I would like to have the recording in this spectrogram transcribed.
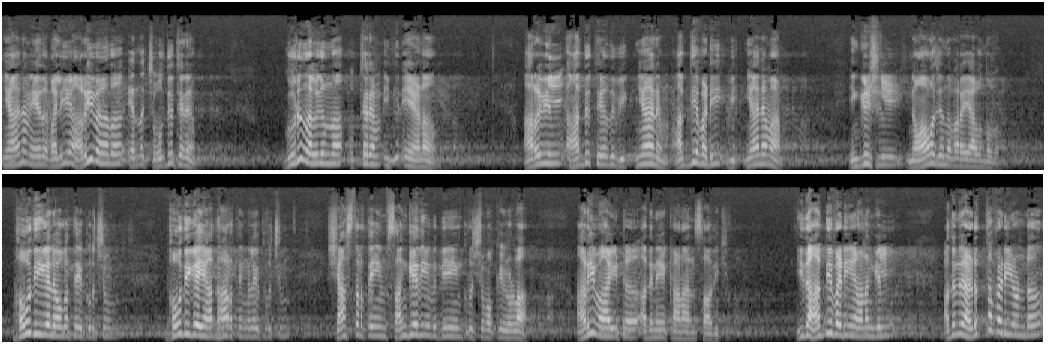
ജ്ഞാനം ഏത് വലിയ അറിവേത് എന്ന ചോദ്യത്തിന് ഗുരു നൽകുന്ന ഉത്തരം ഇങ്ങനെയാണ്. അറിവിൽ ആദ്യത്തേത് വിജ്ഞാനം ആദ്യപടി വിജ്ഞാനമാണ്. ഇംഗ്ലീഷിൽ നോളജ് എന്ന് പറയാവുന്നത്. ഭൗതിക ലോകത്തെക്കുറിച്ചും ഭൗതിക യാഥാർത്ഥ്യങ്ങളെക്കുറിച്ചും ശാസ്ത്രത്തെയും സാങ്കേതിക വിദ്യയെയും കുറിച്ചുമൊക്കെയുള്ള അറിവായിട്ട് അതിനെ കാണാൻ സാധിക്കും. ഇത് ആദ്യപടിയാണെങ്കിൽ അതിന്റെ അടുത്ത പടിയുണ്ട്.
